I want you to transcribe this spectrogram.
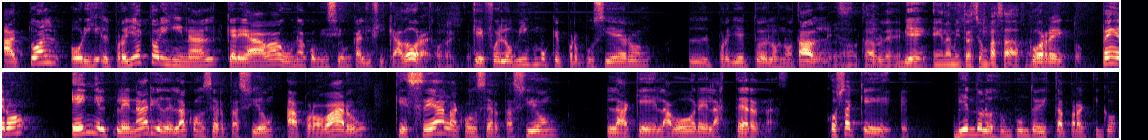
Actual, el proyecto original creaba una comisión calificadora, que fue lo mismo que propusieron el proyecto de los notables. Los notables Bien. en la administración pasada. Correcto. Pero en el plenario de la concertación aprobaron que sea la concertación la que elabore las ternas, cosa que, eh, viéndolo desde un punto de vista práctico,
